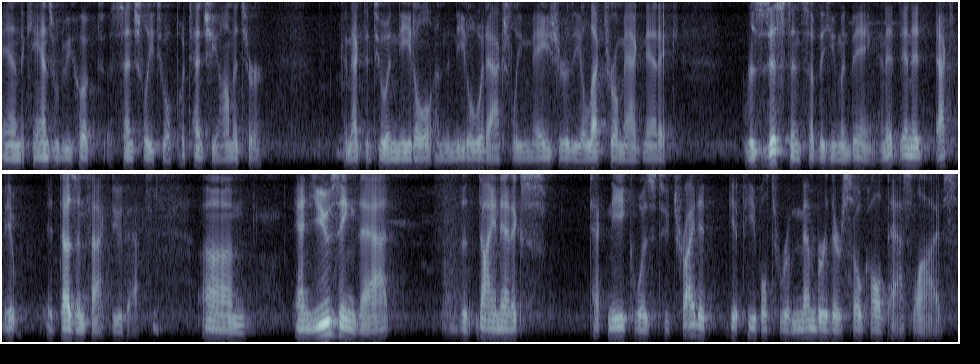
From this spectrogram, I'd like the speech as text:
And the cans would be hooked essentially to a potentiometer connected to a needle, and the needle would actually measure the electromagnetic resistance of the human being. And it, and it, it, it does, in fact, do that. Um, and using that, the Dianetics technique was to try to get people to remember their so called past lives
